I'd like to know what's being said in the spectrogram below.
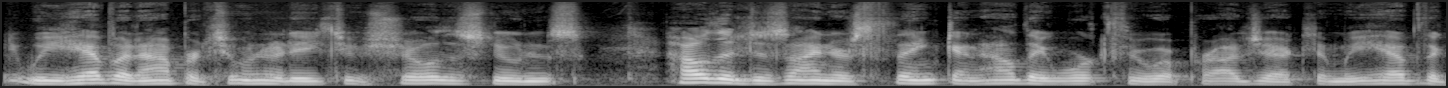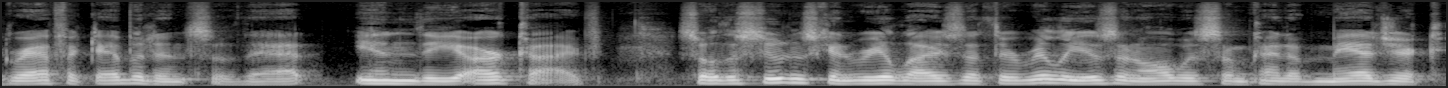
We have an opportunity to show the students how the designers think and how they work through a project, and we have the graphic evidence of that in the archive. So the students can realize that there really isn't always some kind of magic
